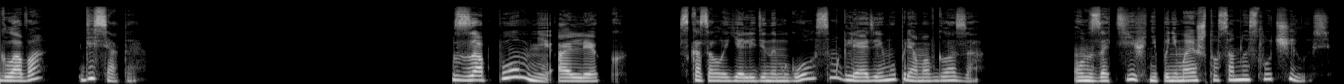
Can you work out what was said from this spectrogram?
Глава десятая. «Запомни, Олег», — сказала я ледяным голосом, глядя ему прямо в глаза. Он затих, не понимая, что со мной случилось.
